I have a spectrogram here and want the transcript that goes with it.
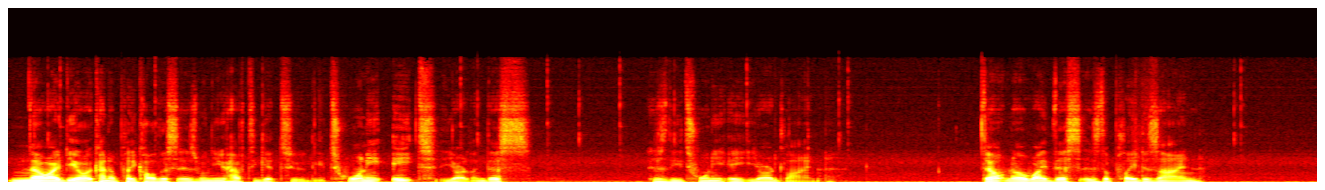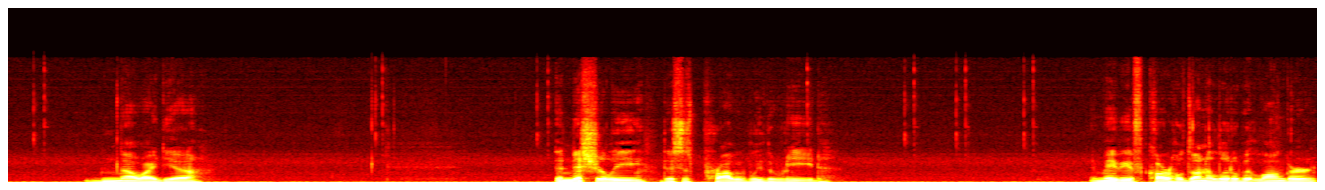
No idea what kind of play call this is when you have to get to the 28 yard line. This is the 28 yard line. Don't know why this is the play design. No idea. Initially, this is probably the read. And maybe if Carr holds on a little bit longer,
